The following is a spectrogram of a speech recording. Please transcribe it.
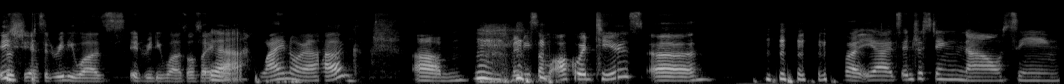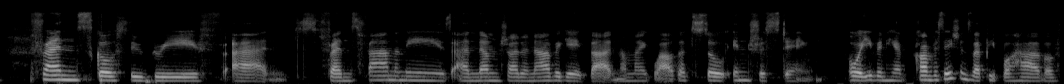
Ish, yes, it really was. It really was. I was like, yeah. wine or a hug? Um, maybe some awkward tears. Uh, but yeah, it's interesting now seeing friends go through grief and friends' families and them try to navigate that. And I'm like, wow, that's so interesting or even hear conversations that people have of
